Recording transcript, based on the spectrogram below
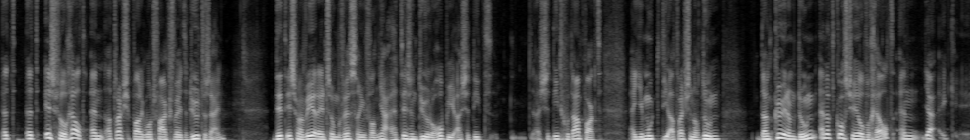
het, het is veel geld. En attractiepark wordt vaak verweten duur te zijn. Dit is maar weer eens zo'n bevestiging van... ja, het is een dure hobby als je het niet, als je het niet goed aanpakt. En je moet die attractie nog doen. Dan kun je hem doen. En dat kost je heel veel geld. En ja, ik,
